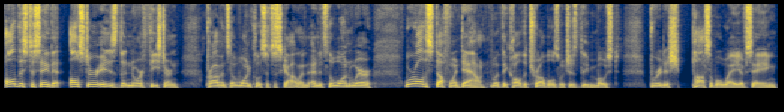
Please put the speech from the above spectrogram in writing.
all this to say that Ulster is the northeastern province, the one closest to Scotland. And it's the one where where all the stuff went down, what they call the Troubles, which is the most British possible way of saying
